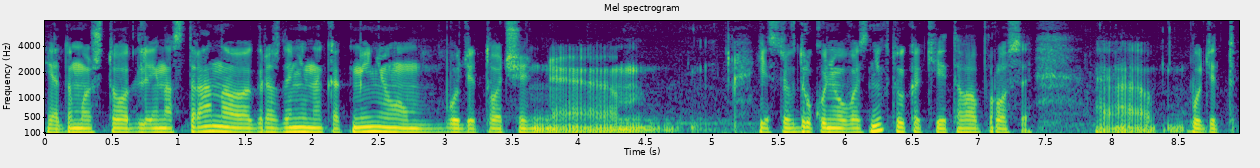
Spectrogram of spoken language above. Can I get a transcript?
Я думаю, что для иностранного гражданина как минимум будет очень если вдруг у него возникнут какие-то вопросы, э, будет...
